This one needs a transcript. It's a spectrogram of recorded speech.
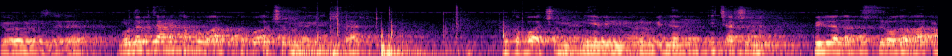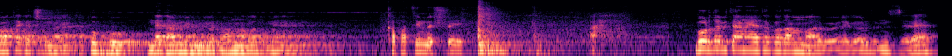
Gördüğünüz üzere. Burada bir tane kapı var. Bu kapı açılmıyor gençler. Bu kapı açılmıyor. Niye bilmiyorum. Villanın hiç açılmıyor. Villada bir sürü oda var ama tek açılmayan kapı bu. Neden bilmiyorum anlamadım yani. Kapatayım da şurayı. Ah. Burada bir tane yatak odam var böyle gördüğünüz üzere.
